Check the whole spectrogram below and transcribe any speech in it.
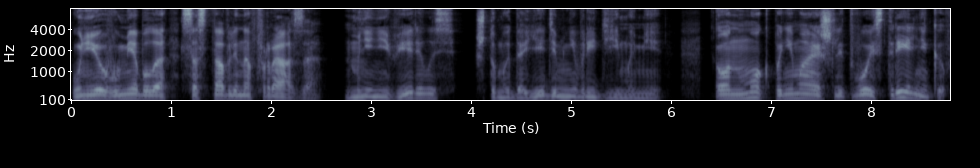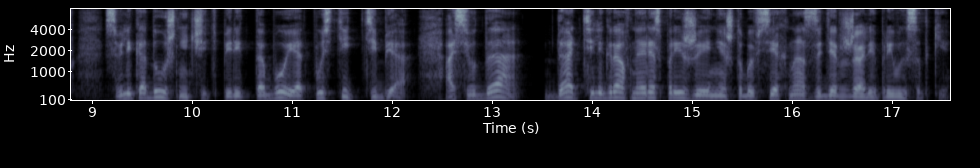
У нее в уме была составлена фраза «Мне не верилось, что мы доедем невредимыми». Он мог, понимаешь ли, твой Стрельников, свеликодушничать перед тобой и отпустить тебя, а сюда Дать телеграфное распоряжение, чтобы всех нас задержали при высадке.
